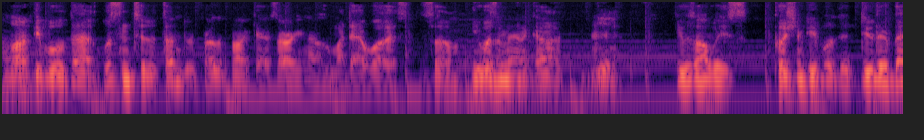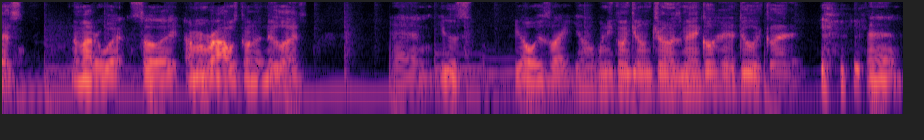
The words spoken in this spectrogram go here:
a lot of people that listen to the Thunder Brother podcast already know who my dad was. So he was a man of God. yeah. He was always pushing people to do their best, no matter what. So like, I remember I was going to New Life, and he was he always like, "Yo, when you gonna get on drums, man? Go ahead, do it. Go ahead." and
